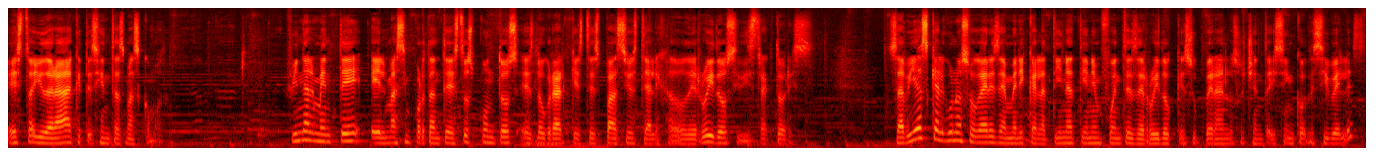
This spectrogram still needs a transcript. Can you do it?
Esto ayudará a que te sientas más cómodo. Finalmente, el más importante de estos puntos es lograr que este espacio esté alejado de ruidos y distractores. ¿Sabías que algunos hogares de América Latina tienen fuentes de ruido que superan los 85 decibeles?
